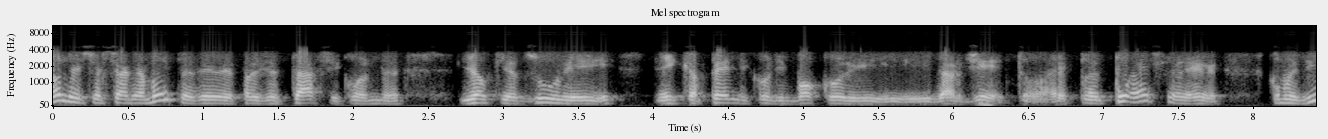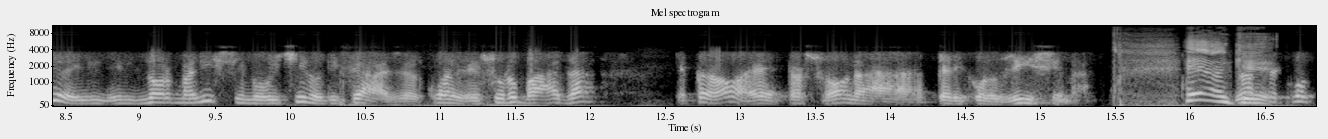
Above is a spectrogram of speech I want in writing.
non necessariamente deve presentarsi con gli occhi azzurri e i capelli con i boccoli d'argento, eh, può essere come dire, il, normalissimo vicino di casa al quale nessuno bada, che però è persona pericolosissima. E anche, seconda...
